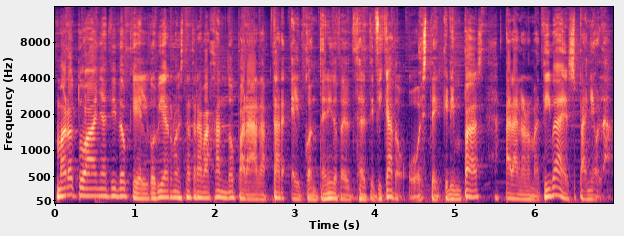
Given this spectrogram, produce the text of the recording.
Maroto ha añadido que el gobierno está trabajando para adaptar el contenido del certificado o este Green Pass a la normativa española.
